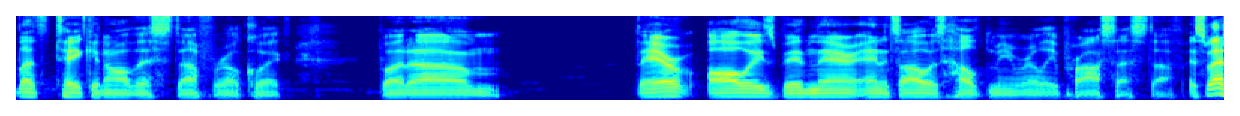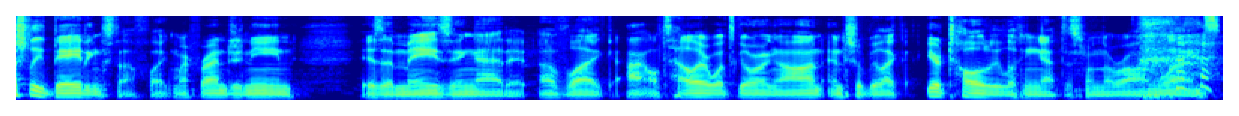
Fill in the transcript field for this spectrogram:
let's take in all this stuff real quick. But um, they've always been there, and it's always helped me really process stuff, especially dating stuff. Like my friend Janine is amazing at it. Of like, I'll tell her what's going on, and she'll be like, "You're totally looking at this from the wrong lens."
